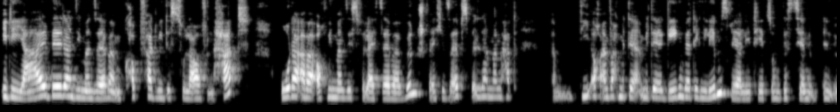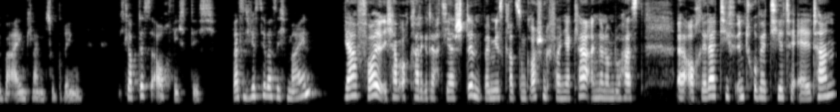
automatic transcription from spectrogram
Idealbildern, die man selber im Kopf hat, wie das zu laufen hat, oder aber auch, wie man sich es vielleicht selber wünscht, welche Selbstbilder man hat, ähm, die auch einfach mit der, mit der gegenwärtigen Lebensrealität so ein bisschen in Übereinklang zu bringen. Ich glaube, das ist auch wichtig. Weiß nicht, wisst ihr, was ich meine? Ja, voll. Ich habe auch gerade gedacht, ja, stimmt. Bei mir ist gerade so ein Groschen gefallen. Ja, klar, angenommen, du hast äh, auch relativ introvertierte Eltern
